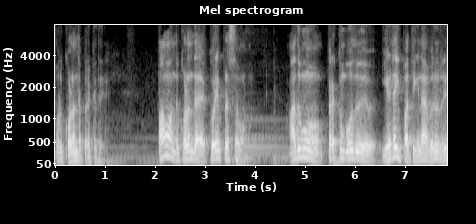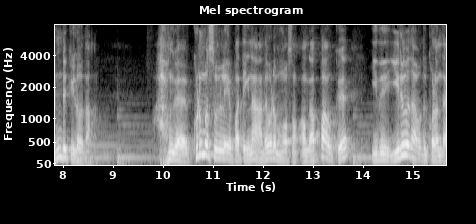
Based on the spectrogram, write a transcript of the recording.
ஒரு குழந்தை பிறக்குது. பாவம் அந்த குழந்தை குறைப்பிரசவம் அதுவும் பிறக்கும்போது எடை பார்த்தீங்கன்னா வெறும் ரெண்டு கிலோ தான். அவங்க குடும்ப சூழ்நிலையை பார்த்தீங்கன்னா அதை விட மோசம். அவங்க அப்பாவுக்கு இது இருபதாவது குழந்தை.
